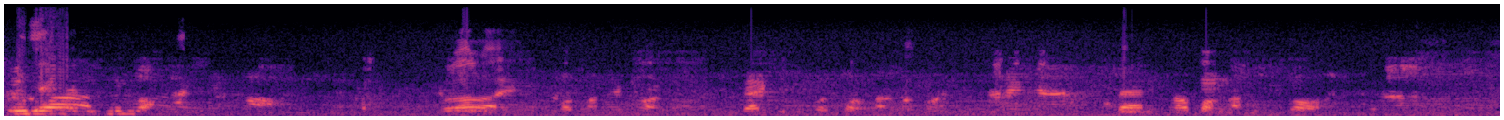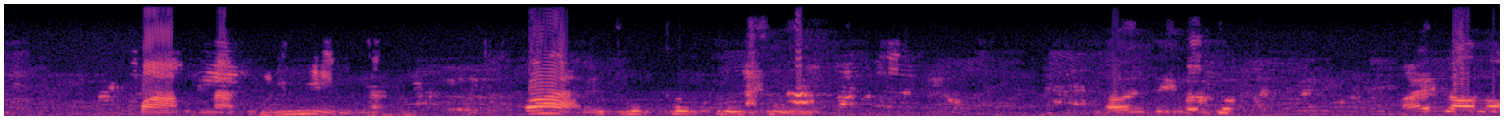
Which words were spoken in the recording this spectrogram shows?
คือว่าคือว่าว่าอะไรบอกรักให้ก่อนเหรอแบงค์ที่ทุกคนบอกรักมาก่อนอะไรนะแบงค์เขาบอก รักผมก่อนปากหนักเหมือนหินนะว่าเลยทุกทุกทุกทุกเราจริงๆไม่เราเรา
